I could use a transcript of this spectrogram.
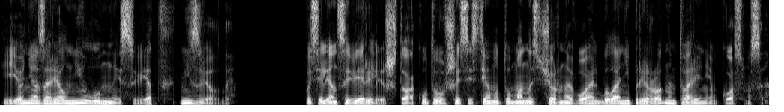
Ее не озарял ни лунный свет, ни звезды. Поселенцы верили, что окутывавшая систему туманность черная вуаль была не природным творением космоса,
